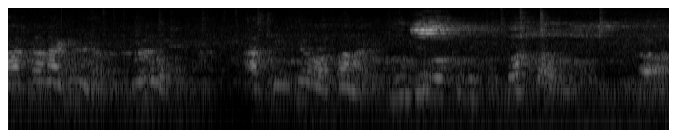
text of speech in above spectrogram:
আর পাঁচটা নাকি না আর তিনটে বস্তা না তিনটে বস্তা হ্যাঁ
